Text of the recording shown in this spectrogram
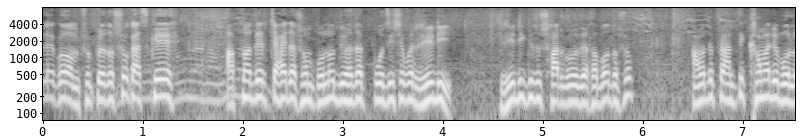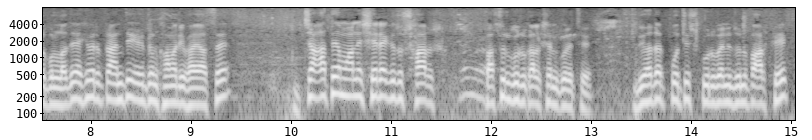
আসসালামাইকুম সুপ্রিয় দর্শক, আজকে আপনাদের চাহিদা সম্পূর্ণ দুই হাজার পঁচিশ এবার রেডি রেডি কিছু সারগুলো দেখাবো। দর্শক, আমাদের প্রান্তিক খামারি বলে বললা যে একেবারে প্রান্তিক একজন খামারি ভাই আছে, যাতে মানে সেরা কিছু সার বাছুর গরু কালেকশন করেছে। দুই হাজার পঁচিশ কুরবানির জন্য পারফেক্ট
